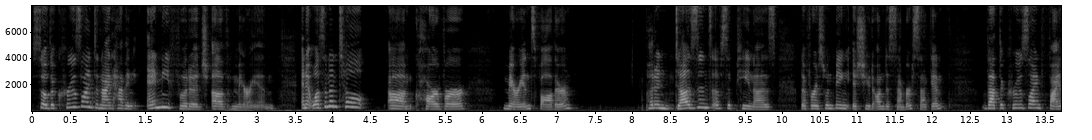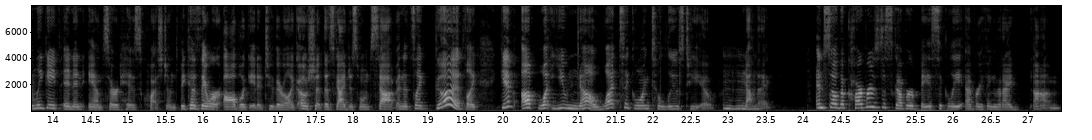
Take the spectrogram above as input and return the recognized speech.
So the cruise line denied having any footage of Merrian. And it wasn't until um, Carver, Merrian's father, put in dozens of subpoenas, the first one being issued on December 2nd, that the cruise line finally gave in and answered his questions because they were obligated to. They were like, oh shit, this guy just won't stop. And it's like, good. Like, give up what you know. What's it going to lose to you? Nothing. And so the Carvers discover basically everything that I um,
